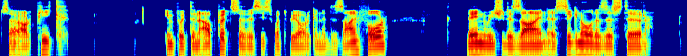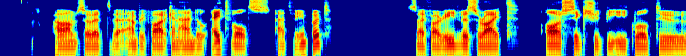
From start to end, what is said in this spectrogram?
So our peak input and output. So this is what we are going to design for. Then we should design a signal resistor um, so that the amplifier can handle 8 volts at the input. So if I read this right, R6 should be equal to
